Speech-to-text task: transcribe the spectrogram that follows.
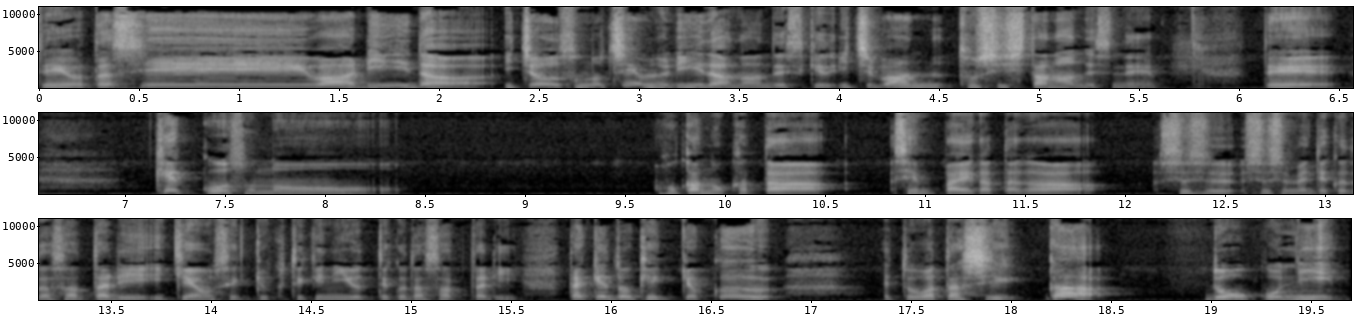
で、私はリーダー、一応そのチームのリーダーなんですけど、一番年下なんですね。で、結構その、他の方、先輩方が進めてくださったり、意見を積極的に言ってくださったり、だけど結局、えっと、私がどこに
